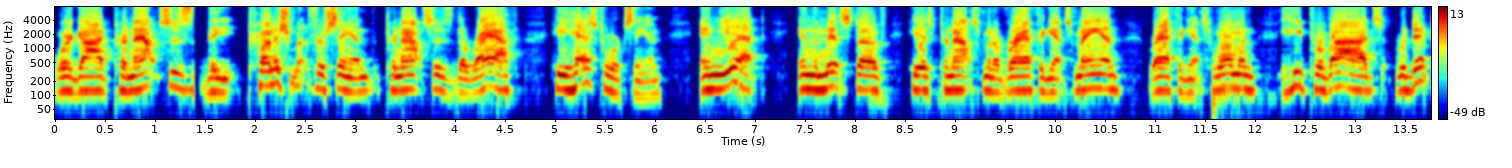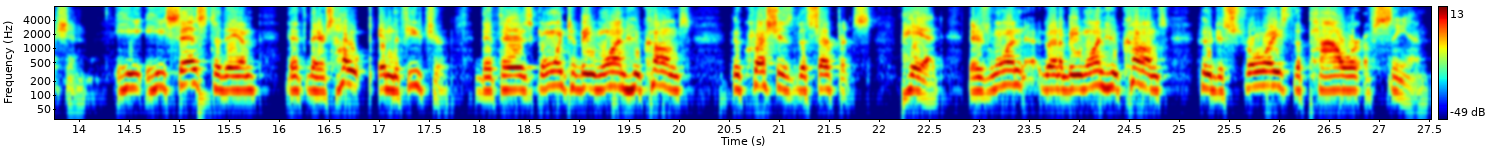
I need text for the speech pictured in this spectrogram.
where God pronounces the punishment for sin, pronounces the wrath he has toward sin. And yet, in the midst of his pronouncement of wrath against man, wrath against woman, he provides redemption he, he says to them that there's hope in the future, that there's going to be one who comes who crushes the serpent's head. There's one going to be one who comes who destroys the power of sin.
